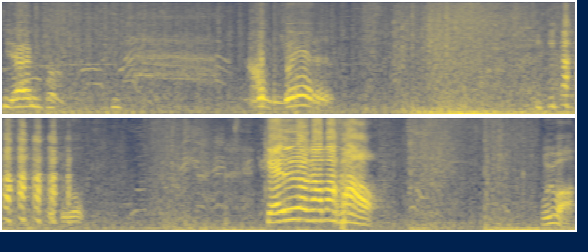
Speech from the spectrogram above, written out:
miralo. ¡Joder! ¿Qué es lo que ha pasado? Uy, va.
